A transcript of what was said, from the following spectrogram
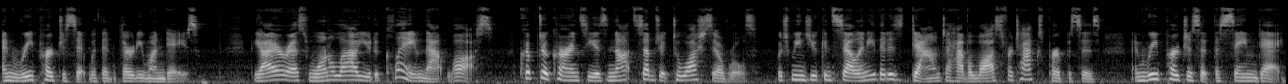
and repurchase it within 31 days. The IRS won't allow you to claim that loss. Cryptocurrency is not subject to wash sale rules, which means you can sell any that is down to have a loss for tax purposes and repurchase it the same day.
